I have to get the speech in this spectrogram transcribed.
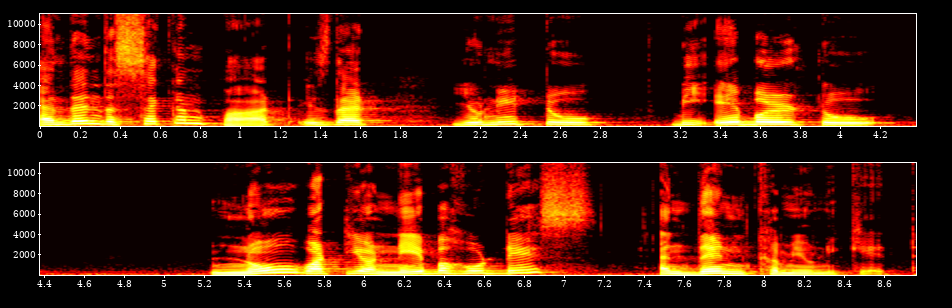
and then the second part is that you need to be able to know what your neighborhood is and then communicate.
